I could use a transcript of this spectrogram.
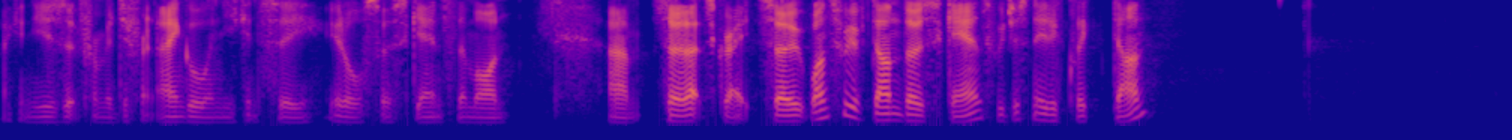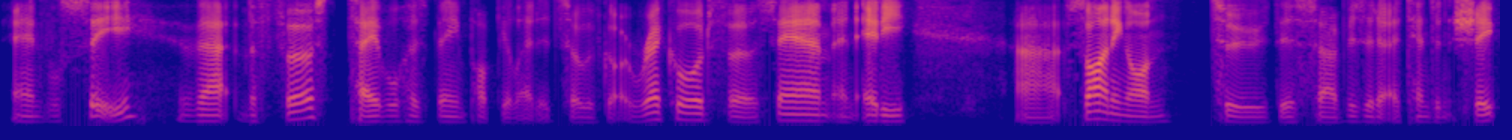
I can use it from a different angle and you can see it also scans them on. Um, so that's great. So once we've done those scans, we just need to click done. and we'll see that the first table has been populated. So we've got a record for Sam and Eddie uh, signing on to this uh, visitor attendance sheet.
